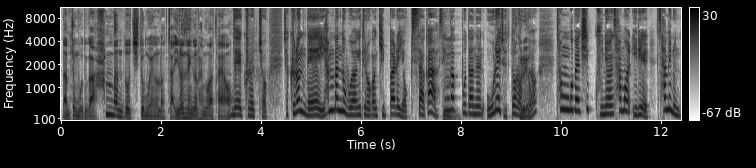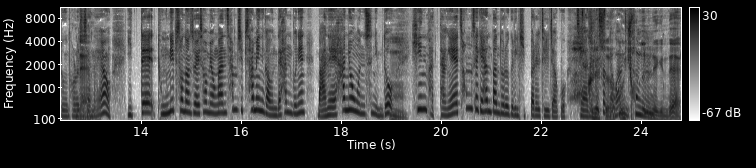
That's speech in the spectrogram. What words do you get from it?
남쪽 모두가 한반도 지도 모양을 넣자 이런 생각을 한 것 같아요. 네, 그렇죠. 자, 그런데 이 한반도 모양이 들어간 깃발의 역사가 생각보다는 오래됐더라고요. 음. 그래요? 1919년 3월 1일 3.1 운동이 벌어지잖아요. 이때 독립선언서에 서명한 33인 가운데 한 분인 만해 한용운 스님도 음. 흰 바탕에 청색의 한반도를 그린 깃발을 들자고 제안을 아. 했었다고 합니다. 음. 처음 듣는 얘기인데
